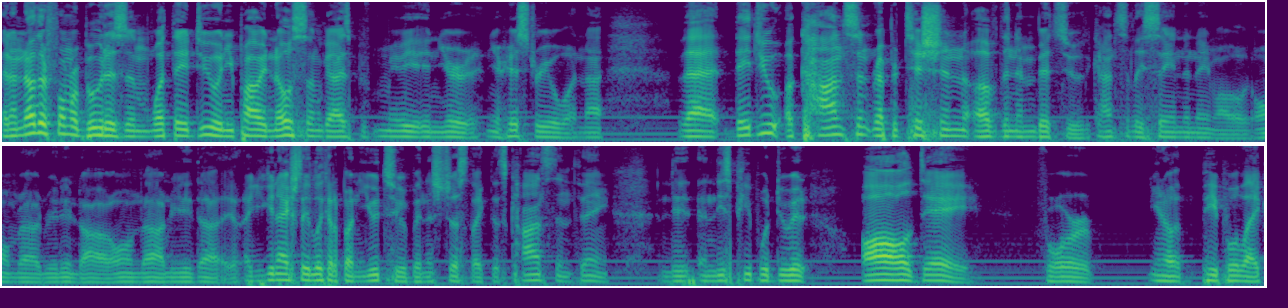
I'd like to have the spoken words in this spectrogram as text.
in another form of Buddhism, what they do, and you probably know some guys maybe in your in your history or whatnot, that they do a constant repetition of the Nembutsu, constantly saying the name, oh, Om Da Da, Om Da Da. Like you can actually look it up on YouTube, and it's just like this constant thing. And, the, and these people do it all day for you know, people like,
